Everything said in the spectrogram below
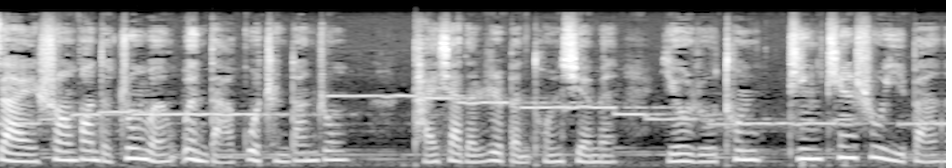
在双方的中文问答过程当中，台下的日本同学们犹如通听天书一般，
